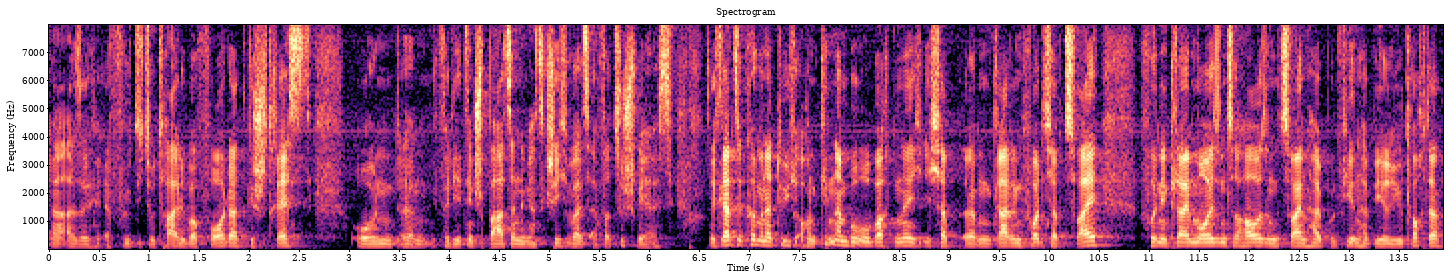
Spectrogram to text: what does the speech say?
Ja, also er fühlt sich total überfordert, gestresst und ähm, verliert den Spaß an der ganzen Geschichte, weil es einfach zu schwer ist. Das Ganze können wir natürlich auch in Kindern beobachten. Ne? Ich, ich habe ähm, gerade den Vorteil, ich habe zwei von den kleinen Mäusen zu Hause, eine zweieinhalb- und viereinhalbjährige Tochter.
